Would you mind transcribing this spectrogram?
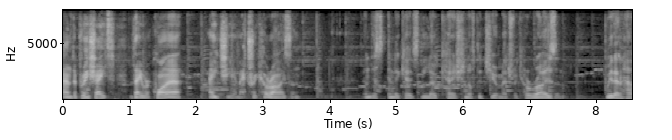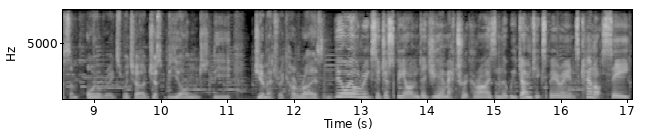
and appreciate they require a geometric horizon. And this indicates the location of the geometric horizon. We then have some oil rigs which are just beyond the geometric horizon. The oil rigs are just beyond a geometric horizon that we don't experience, cannot see,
